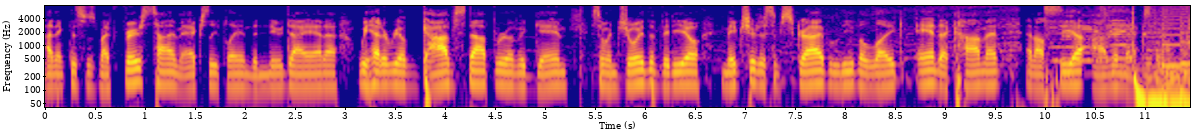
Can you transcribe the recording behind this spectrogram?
I think this was my first time actually playing the new Diana. We had a real gobstopper of a game. So enjoy the video. Make sure to subscribe, leave a like, and a comment. And I'll see you on the next one.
